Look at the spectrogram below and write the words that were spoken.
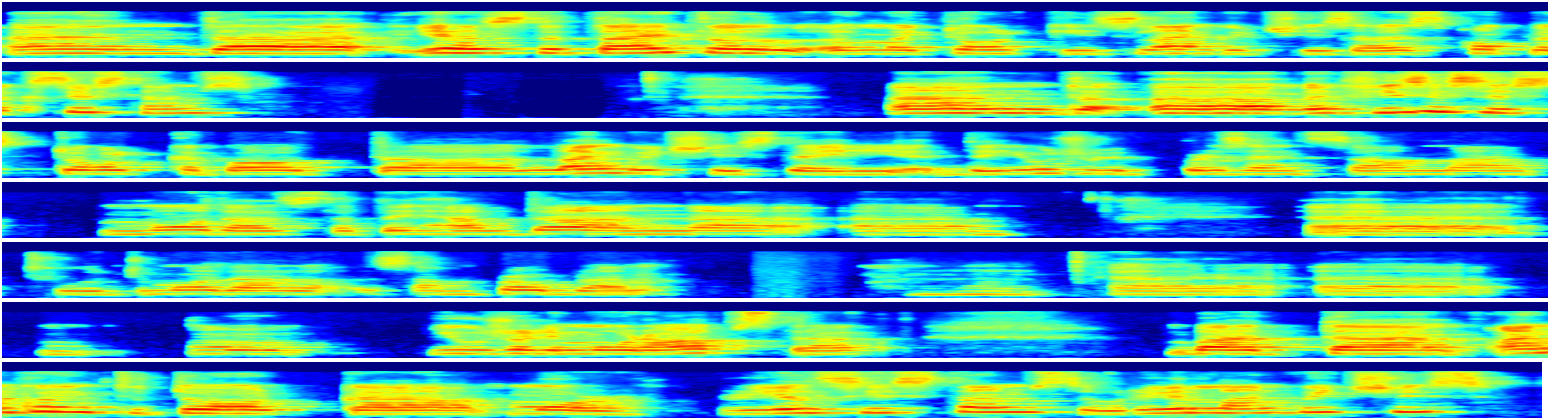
And uh, yes, the title of my talk is Languages as Complex Systems. And uh, when physicists talk about uh, languages, they, they usually present some models that they have done um, uh, to, to model some problem, mm-hmm. uh, uh, more, usually more abstract. But um, I'm going to talk more real systems, so real languages.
